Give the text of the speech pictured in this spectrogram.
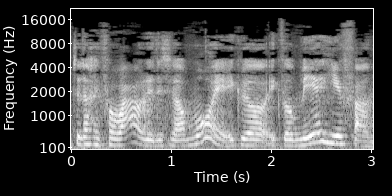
Toen dacht ik van wauw, dit is wel mooi. Ik wil, ik wil meer hiervan.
